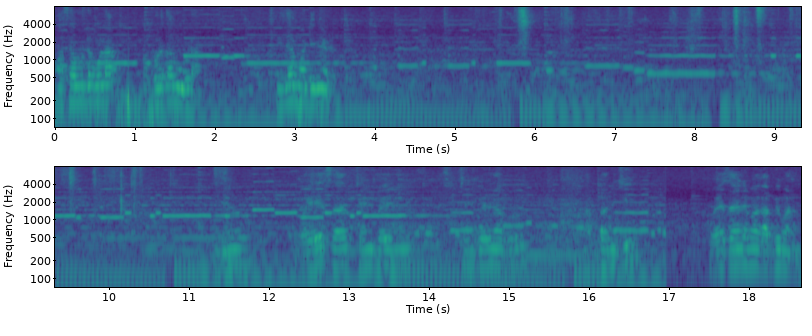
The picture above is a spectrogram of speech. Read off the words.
అవసరం ఉంటే కూడా కొడతాము కూడా. ఇదే మా డిమాండ్. నేను వైఎస్ఆర్ చనిపోయిన చనిపోయినప్పుడు అప్పటి నుంచి వైఎస్ఆర్ అంటే మాకు అభిమానం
